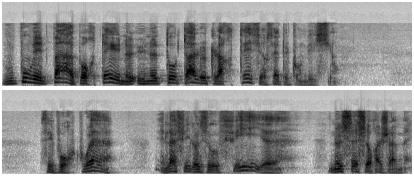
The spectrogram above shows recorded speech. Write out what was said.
Vous ne pouvez pas apporter une, totale clarté sur cette condition. C'est pourquoi la philosophie euh, ne cessera jamais.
